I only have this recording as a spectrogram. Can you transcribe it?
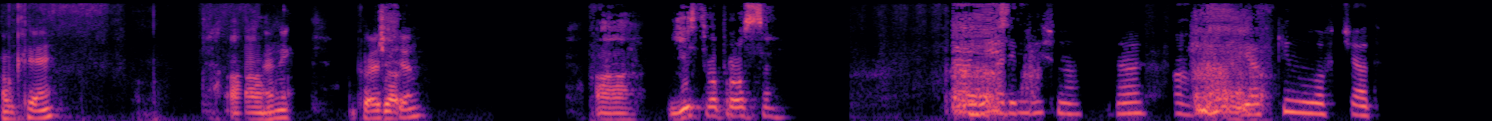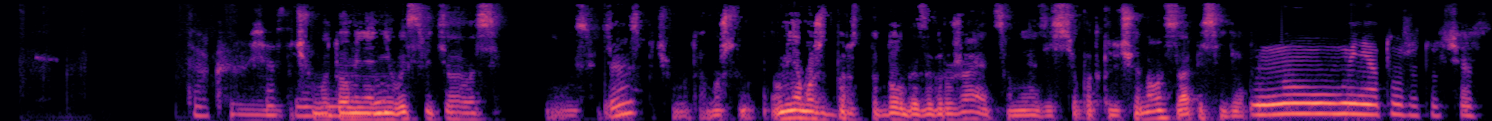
Okay. Um, Any question? А, есть вопросы? Хари Кришна, да. Ага, я скинула в чат. Так, сейчас Почему-то у меня не высветилось. Не высветилось да? почему-то. Может, у меня, может, просто долго загружается. У меня здесь все подключено, запись идет. Ну, у меня тоже тут сейчас.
